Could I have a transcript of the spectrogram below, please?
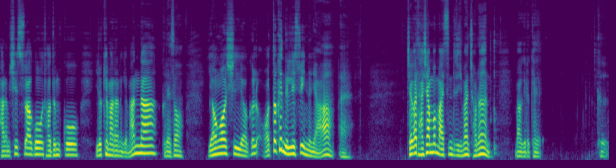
발음 실수하고 더듬고 이렇게 말하는 게 맞나? 그래서 영어 실력을 어떻게 늘릴 수 있느냐? 예. 제가 다시 한번 말씀드리지만 저는 막 이렇게 그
